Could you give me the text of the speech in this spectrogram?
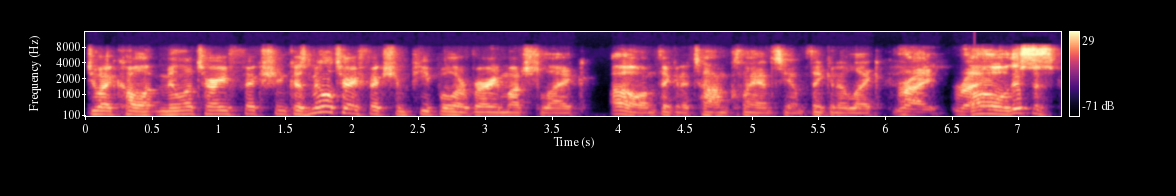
do i call it military fiction? Because military fiction people are very much like oh i'm thinking of tom clancy i'm thinking of like right right. oh this is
